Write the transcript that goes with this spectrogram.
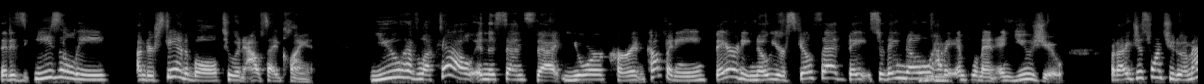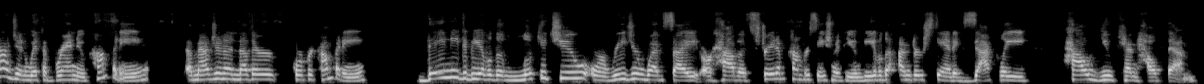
that is easily understandable to an outside client. You have lucked out in the sense that your current company, they already know your skill set. They, so they know mm-hmm. how to implement and use you. But I just want you to imagine with a brand new company, imagine another corporate company they need to be able to look at you or read your website or have a straight up conversation with you and be able to understand exactly how you can help them.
